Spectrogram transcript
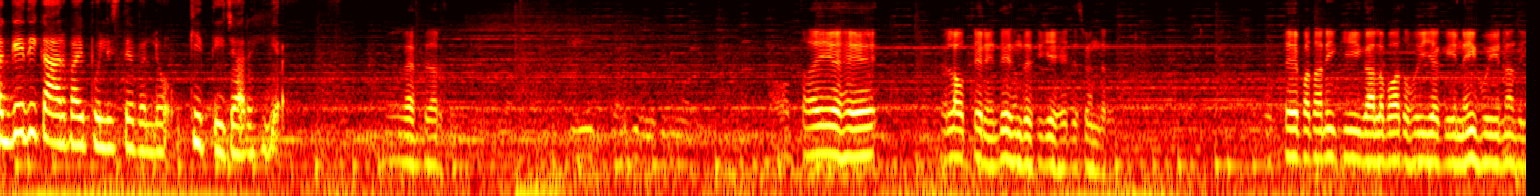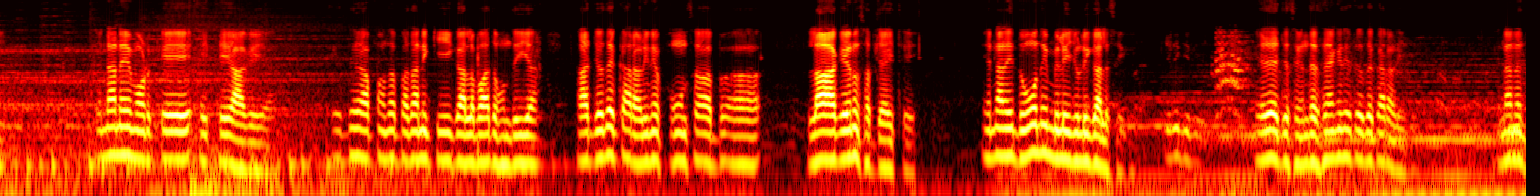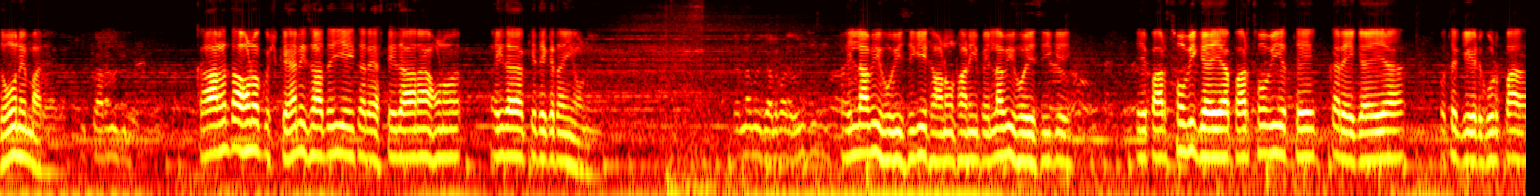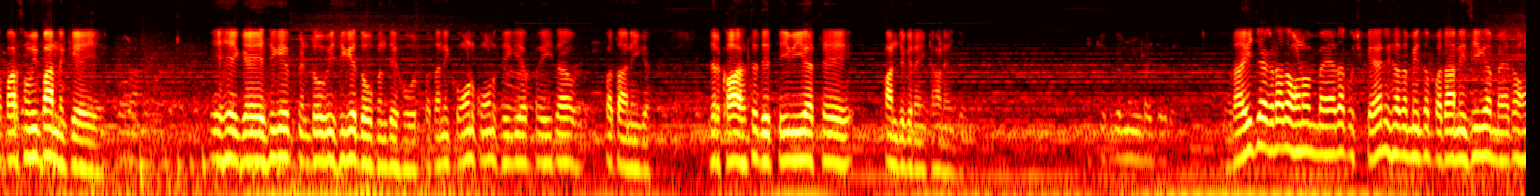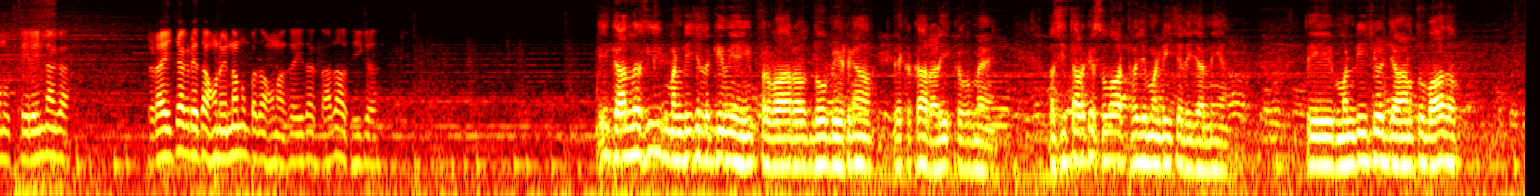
ਅੱਗੇ ਦੀ ਕਾਰਵਾਈ ਪੁਲਿਸ ਦੇ ਵੱਲੋਂ ਕੀਤੀ ਜਾ ਰਹੀ ਹੈ। ਰਿਸ਼ਤੇਦਾਰ ਸੀ। ਉਹ ਤਾਂ ਇਹ ਪਹਿਲਾਂ ਉੱਥੇ ਰਹਿੰਦੇ ਹੁੰਦੇ ਸੀਗੇ ਇਹ ਜਸਵਿੰਦਰ। ਉੱਥੇ ਪਤਾ ਨਹੀਂ ਕੀ ਗੱਲਬਾਤ ਹੋਈ ਆ ਕੀ ਨਹੀਂ ਹੋਈ ਇਹਨਾਂ ਦੀ। ਇਹਨਾਂ ਨੇ ਮੁੜ ਕੇ ਇੱਥੇ ਆ ਗਏ ਆ। ਇਹਦੇ ਆਪਾਂ ਦਾ ਪਤਾ ਨਹੀਂ ਕੀ ਗੱਲਬਾਤ ਹੁੰਦੀ ਆ। ਅੱਜ ਉਹਦੇ ਘਰ ਵਾਲੀ ਨੇ ਫੋਨ ਸਾਹਿਬ ਲਾ ਕੇ ਉਹਨੂੰ ਸੱਦਿਆ ਇੱਥੇ। ਇਹਨਾਂ ਦੀ ਦੋਵਾਂ ਦੀ ਮਿਲੀ ਜੁਲੀ ਗੱਲ ਕਿਹਦੀ ਕਿਹਦੀ? ਇਹਦੇ ਜਸਵਿੰਦਰ ਸਿੰਘ ਦੀ ਤੇ ਉਹਦੇ ਘਰ ਵਾਲੀ ਦੀ। ਇਹਨਾਂ ਨੇ ਦੋਵਾਂ ਨੇ ਮਾਰਿਆ ਕਾਰਨ ਕੀ ਹੈ ਕਾਰਨ ਤਾਂ ਹੁਣ ਕੁਝ ਕਹਿ ਨਹੀਂ ਸਕਦੇ ਜੀ ਅਸੀਂ ਤਾਂ ਰਿਸ਼ਤੇਦਾਰ ਆ ਹੁਣ ਅਸੀਂ ਤਾਂ ਕਿਤੇ ਕਿਤੇ ਹੀ ਆਉਣੇ। ਪਹਿਲਾਂ ਕੋਈ ਗੱਲਬਾਤ ਹੋਈ ਸੀ ਪਹਿਲਾਂ ਵੀ ਹੋਈ ਸੀਗੀ ਠਾਣੋ ਠਾਣੀ ਪਹਿਲਾਂ ਵੀ ਹੋਏ ਸੀਗੇ। ਇਹ ਪਰਸੋਂ ਵੀ ਗਏ ਆ ਪਰਸੋਂ ਵੀ ਇੱਥੇ ਘਰੇ ਗਏ ਆ ਉੱਥੇ ਗੇਟ ਗੂੜ ਪਰਸੋਂ ਵੀ ਭੰਨ ਕੇ ਆਏ ਆ। ਇਹ ਗਏ ਸੀਗੇ, ਪਿੰਡੋਂ ਵੀ ਸੀਗੇ ਦੋ ਬੰਦੇ ਹੋਰ, ਪਤਾ ਨਹੀਂ ਕੌਣ ਕੌਣ ਸੀਗੇ ਅਸੀਂ ਤਾਂ ਪਤਾ ਨਹੀਂਗਾ ਦਰਖਾਸਤ ਦਿੱਤੀ ਵੀ ਹੈ ਇੱਥੇ ਪੰਜ ਗਰਾਈ ਥਾਣੇ 'ਚ। ਕਿਸ ਗੱਲ ਨਾਲ ਲੜਾਈ ਝਗੜਾ ਲੜਾਈ ਝਗੜਾ ਤਾਂ ਹੁਣ ਮੈਂ ਤਾਂ ਕੁਝ ਕਹਿ ਨਹੀਂ ਸਕਦਾ, ਮੈਨੂੰ ਤਾਂ ਪਤਾ ਨਹੀਂ ਸੀਗਾ, ਮੈਂ ਤਾਂ ਹੁਣ ਉੱਥੇ ਰਹਿਣਾਗਾ ਲੜਾਈ ਝਗੜੇ ਤਾਂ ਹੁਣ ਇਹਨਾਂ ਨੂੰ ਪਤਾ ਹੋਣਾ ਚਾਹੀਦਾ, ਕਾਹਦਾ ਸੀਗਾ। ਇਹ ਗੱਲ ਅਸੀਂ ਮੰਡੀ 'ਚ ਲੱਗੇ ਹੋਏ ਆਂ ਪਰਿਵਾਰ, ਦੋ ਬੇਟੀਆਂ, ਇੱਕ ਘਰ ਵਾਲੀ, ਇੱਕ ਮੈਂ। ਅਸੀਂ ਤੜਕੇ ਸਵੇਰ 8 ਵਜੇ ਮੰਡੀ ਚਲੇ ਜਾਂਦੇ ਆ ਤੇ ਮੰਡੀ 'ਚ ਜਾਣ ਤੋਂ ਬਾਅਦ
